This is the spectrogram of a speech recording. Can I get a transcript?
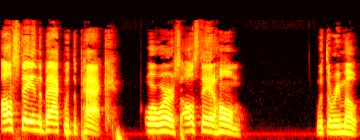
I'll stay in the back with the pack. Or worse, I'll stay at home with the remote.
